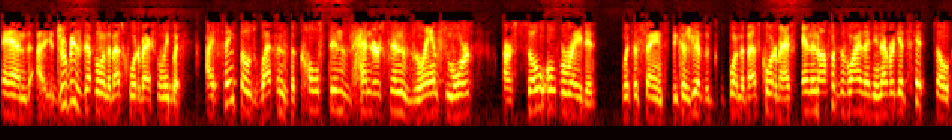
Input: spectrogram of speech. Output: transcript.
and uh, Drew Brees is definitely one of the best quarterbacks in the league. But I think those weapons, the Colstons, Hendersons, Lance Moores, are so overrated with the Saints because you have the, one of the best quarterbacks and an offensive line that he never gets hit. So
